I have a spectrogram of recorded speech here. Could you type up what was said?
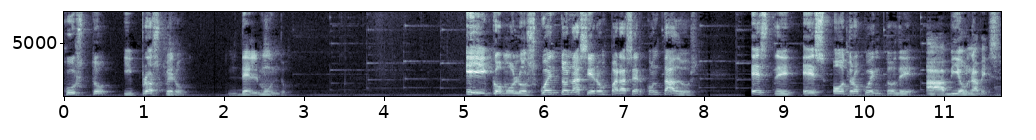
justo y próspero del mundo. Y como los cuentos nacieron para ser contados, este es otro cuento de Había una vez.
